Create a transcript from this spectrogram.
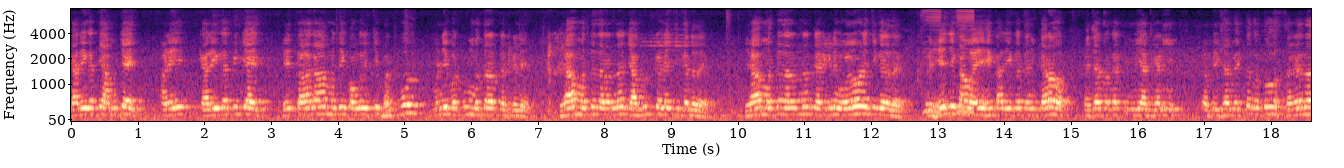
कार्यकर्ते आमचे आहेत आणि कार्यकर्ते जे आहेत हे तळागाळामध्ये काँग्रेसचे भरपूर म्हणजे भरपूर मतदार त्या ठिकाणी आहेत ह्या मतदारांना जागृत करण्याची गरज आहे. ह्या मतदारांना त्या ठिकाणी वळवण्याची गरज आहे. पण हे जे काम आहे हे कार्यकर्त्यांनी करावं. अशा प्रकारची मी या ठिकाणी अपेक्षा व्यक्त करतो. सगळ्यांना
